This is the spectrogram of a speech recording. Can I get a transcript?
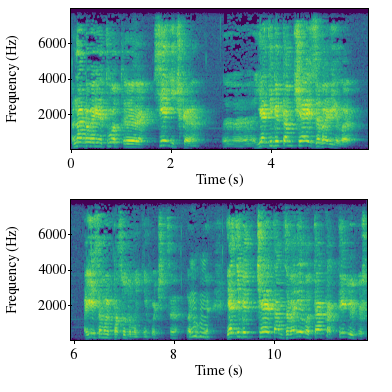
Она говорит, вот, э, Сенечка, э, я тебе там чай заварила, а ей самой посуду мыть не хочется на кухне. Я тебе чай там заварила так, как ты любишь.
